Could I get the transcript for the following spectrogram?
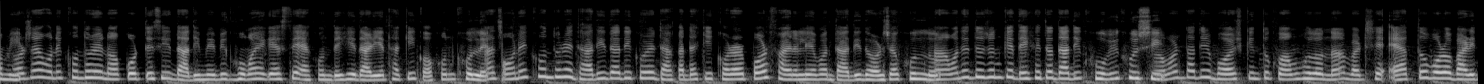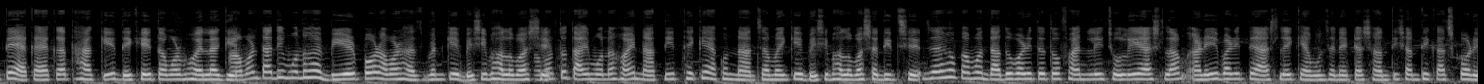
আমি। দরজায় অনেকক্ষণ ধরে নক করতেছি, দাদি মেবি ঘুমায় গেছে, এখন দেখি দাঁড়িয়ে থাকি কখন খোলে। অনেকক্ষণ ধরে দাদি দাদি করে ডাকাডাকি করার পর ফাইনালি আমার দাদি দরজা খুললো। আমাদের দুজনকে দেখে তো দাদি খুবই খুশি। আমার দাদির বয়স কিন্তু কম হলো না বাট সে এত বড় বাড়িতে একা একা থাকে, দেখেই তো আমার ভয় লাগে। আমার দাদি মনে হয় বিয়ের পর আমার হাজবেন্ডকে বেশি ভালোবাসে। তো তাই মনে হয়, নাতনির থেকে এখন নাত জামাইকে বেশি ভালোবাসা দিচ্ছে। যাই হোক, আমার দাদু বাড়িতে তো ফাইনালি চলে আসলাম, আর এই বাড়িতে আসলে কেমন যেন একটা শান্তি শান্তি কাজ করে।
